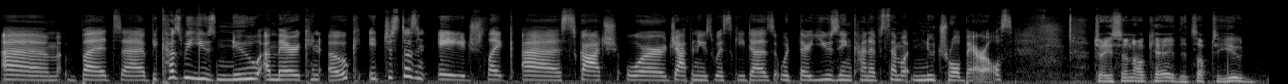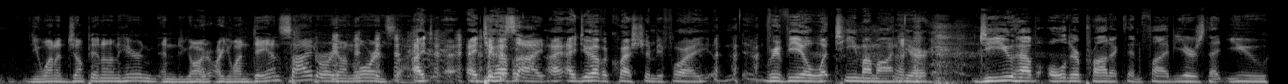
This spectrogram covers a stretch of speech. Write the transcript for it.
Um, but uh, because we use new American oak, it just doesn't age like uh, Scotch or Japanese whiskey does, what they're using kind of somewhat neutral barrels. Jason, okay, it's up to you. You want to jump in on here, and, and you are, are you on Dan's side or are you on Lauren's side? I, I do Pick a have side. I, I do have a question before I reveal what team I'm on here. Do you have older product than five years that you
